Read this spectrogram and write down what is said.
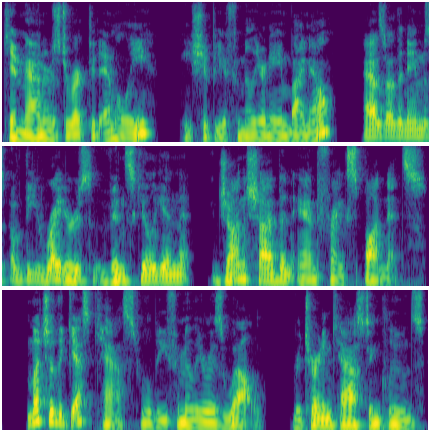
Kim Manners directed Emily. He should be a familiar name by now, as are the names of the writers Vince Gilligan, John Shiban, and Frank Spotnitz. Much of the guest cast will be familiar as well. Returning cast includes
